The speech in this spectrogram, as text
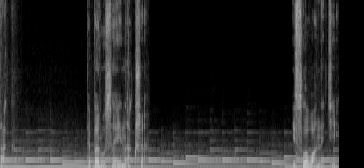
Так, тепер усе інакше. І слова не ті.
